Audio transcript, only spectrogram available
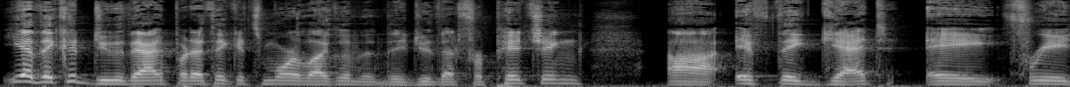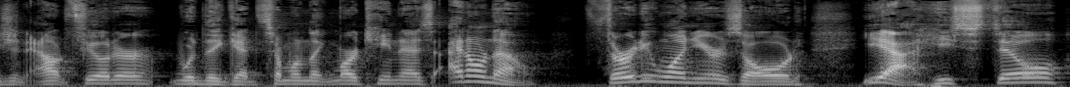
Yeah, they could do that, but I think it's more likely that they do that for pitching. Uh, if they get a free agent outfielder, would they get someone like Martinez? I don't know. 31 years old. Yeah, he's still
